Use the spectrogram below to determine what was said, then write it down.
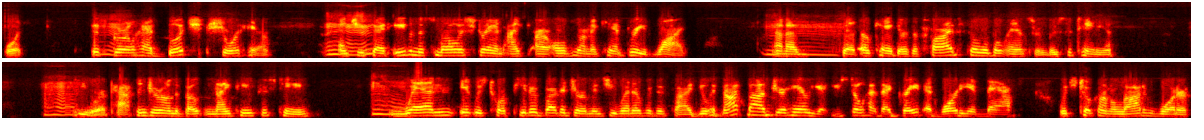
Schwartz. This mm-hmm. girl had butch short hair, mm-hmm. and she mm-hmm. said, "Even the smallest strand, I all of a sudden I can't breathe. Why?" Mm-hmm. And I mm. said, "Okay, there's a five syllable answer: Lusitania. Mm-hmm. You were a passenger on the boat in 1915." Mm-hmm. When it was torpedoed by the Germans, you went over the side. You had not bobbed your hair yet. You still had that great Edwardian mask, which took on a lot of water,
